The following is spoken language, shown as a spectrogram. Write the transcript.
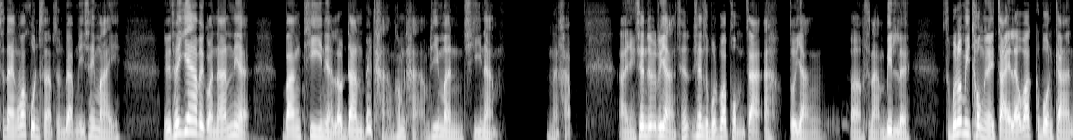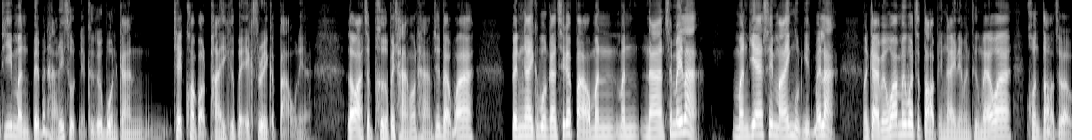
แสดงว่าคุณสนับสนุนแบบนี้ใช่ไหม หรือถ้าแย่ไปกว่านั้นเนี่ยบางทีเนี่ยเราดันไปถามคำถามที่มันชี้นำนะครับอ่าอย่างเช่นตัวอย่างเช่นสมมติว่าผมจะอะตัวอย่างสนามบินเลย สมมติเรามีธงในใจแล้วว่ากระบวนการที่มันเป็นปัญหาที่สุดเนี่ยคือกระบวนการเช็คความปลอดภัยคือไปเอ็กซเรย์กระเป๋าเนี่ย เราอาจจะเผลอไปถามคำถามเช่นแบบว่า เป็นไงกระบวนการเช็คกระเป๋ามันมันนานใช่ไหมล่ะ มันแย่ใช่ไหมหงุดหงิดไหมล่ะ มันกลายเป็นว่าไม่ว่าจะตอบยังไงเนี่ยมันถึงแม้ว่าคนตอบจะแบบ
